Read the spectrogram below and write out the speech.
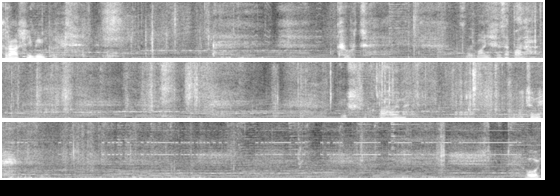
Strasznie miękko jest. Kurczę. Normalnie się zapada. Już wykopałem. Zobaczymy. Oj.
